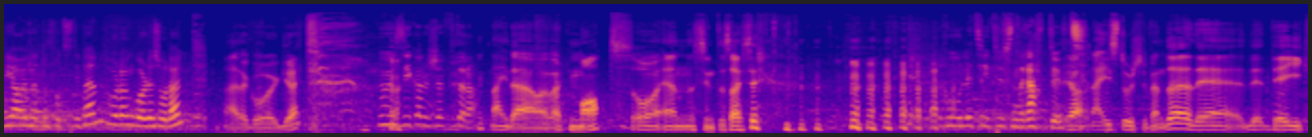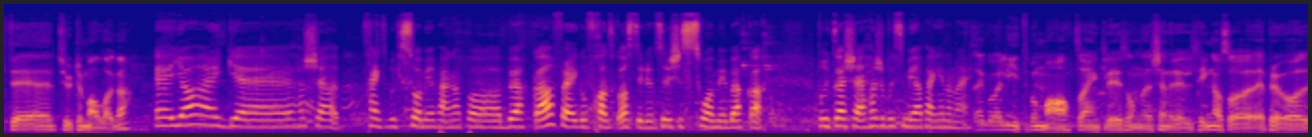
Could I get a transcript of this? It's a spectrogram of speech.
Vi har jo nettopp fått stipend. Hvordan går det så langt? Nei, det går greit. Hva si hva du kjøpte, da. Nei, det har vært mat og en synthesizer. Rolig 10 000 rett ut. Ja, nei, storstipendet, det, det, det, gikk til tur til Malaga. Eh, ja, jeg eh, har ikke trengt å bruke så mye penger på bøker, for jeg går fransk årsstudium, så det er ikke så mye bøker. Bruker ikke, har ikke brukt så mye av pengene, nei. Jeg går lite på mat og egentlig sånne generelle ting. Altså, jeg prøver å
